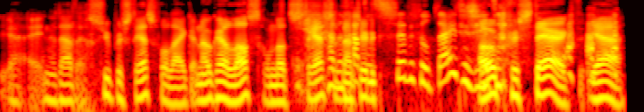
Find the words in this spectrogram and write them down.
ja, inderdaad echt super stressvol lijken. En ook heel lastig, omdat stress Ja, het gaat natuurlijk ontzettend veel tijd in zitten. ook versterkt. ja,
